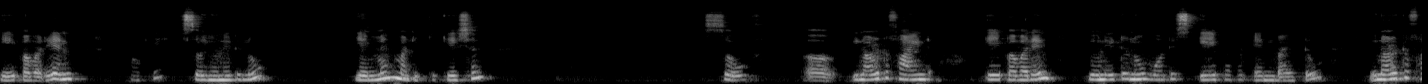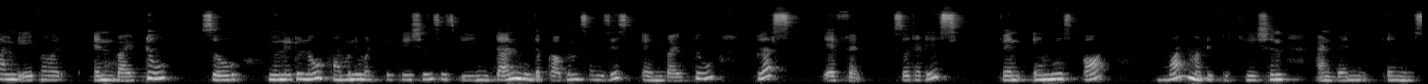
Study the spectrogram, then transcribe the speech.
a power n okay so you need to know mn multiplication. So uh, in order to find a power n you need to know what is a power n by 2 in order to find a power n by 2 so you need to know how many multiplications is being done when the problem size is n by 2 plus fn. So that is when n is odd, 1 multiplication and when n is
